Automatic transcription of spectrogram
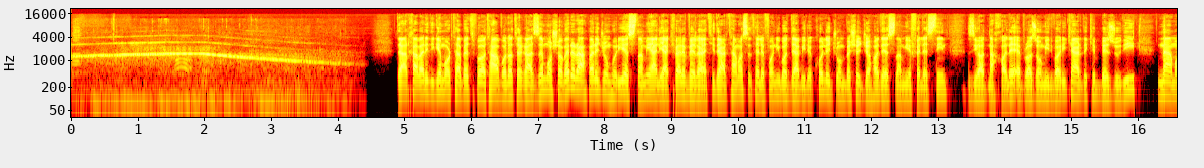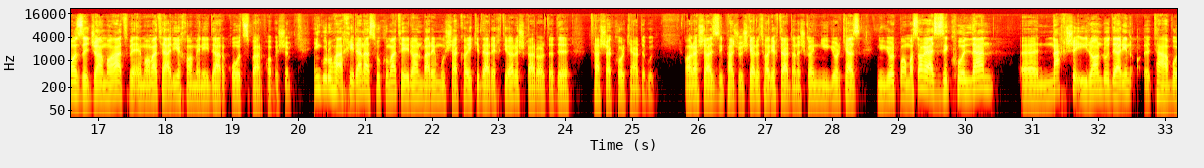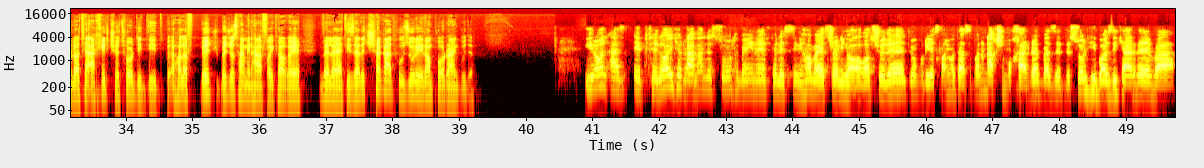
در خبری دیگه مرتبط با تحولات غزه مشاور رهبر جمهوری اسلامی علی اکبر ولایتی در تماس تلفنی با دبیر کل جنبش جهاد اسلامی فلسطین زیاد نخاله. ابراز امیدواری کرده که به زودی نماز جماعت به امامت علی خامنه‌ای در قدس برپا بشه. این گروه اخیرا از حکومت ایران برای موشکهایی که در اختیارش قرار داده تشکر کرده بود. آرش عزیزی پژوهشگر تاریخ در دانشگاه نیویورک از نیویورک با ماست آقای عزیزی کلا نقش ایران رو در این تحولات اخیر چطور دیدید؟ حالا به جز همین حرفایی که آقای ولایتی زده چقدر حضور ایران پررنگ بوده؟ ایران از ابتدایی که روند صلح بین فلسطینی ها و اسرائیلی ها آغاز شده جمهوری اسلامی متاسفانه نقش مخرب و ضد صلحی بازی کرده و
